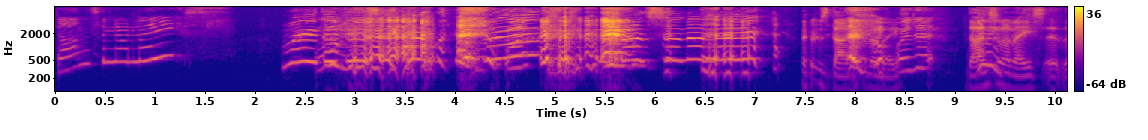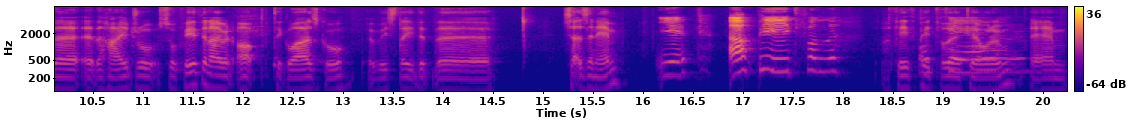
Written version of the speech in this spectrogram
Dancing on ice? wait, did you say dancing on ice? It was dancing on ice. Was it? Dancing on ice at the at the Hydro. So Faith and I went up to Glasgow. We stayed at the Citizen M. Yeah. I paid for the. Faith paid for the hotel room. Um,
